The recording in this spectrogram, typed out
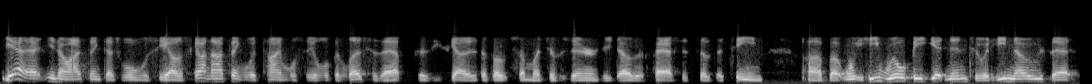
Yeah, you know, I think that's what we'll see out of Scott, and I think with time we'll see a little bit less of that because he's got to devote so much of his energy to other facets of the team. Uh, but we, he will be getting into it. He knows that.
